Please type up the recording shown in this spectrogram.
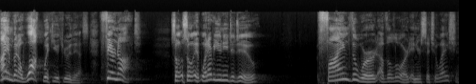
I am going to walk with you through this. Fear not. So, so if, whatever you need to do, find the word of the Lord in your situation.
